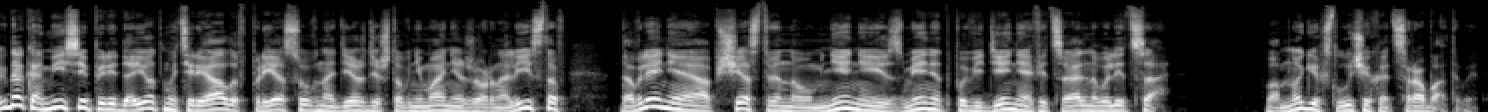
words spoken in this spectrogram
Тогда комиссия передает материалы в прессу в надежде, что внимание журналистов, давление общественного мнения изменят поведение официального лица. Во многих случаях это срабатывает.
